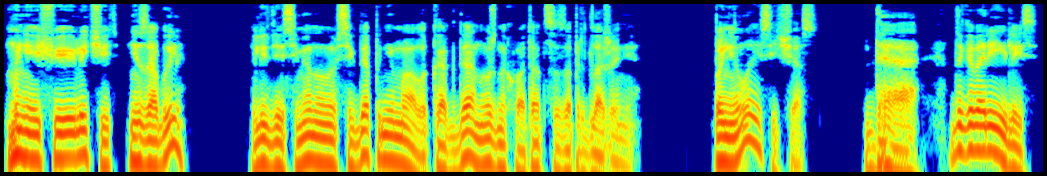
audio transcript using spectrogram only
Мне еще и лечить, не забыли? Лидия Семеновна всегда понимала, когда нужно хвататься за предложение. Поняла и сейчас. — Да, договорились, —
